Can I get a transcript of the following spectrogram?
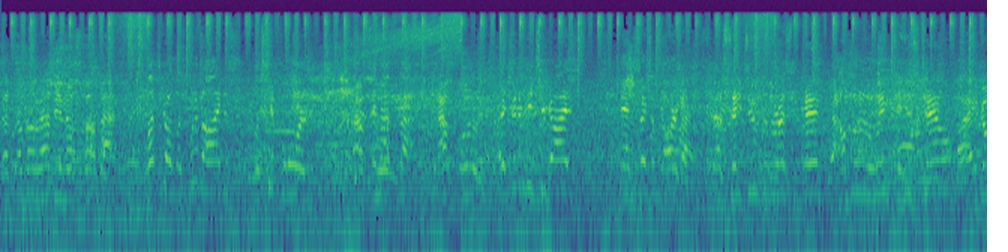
that's, I'm not happy enough about that. Let's go. Let's put it behind us. Let's get forward. And that's that. Absolutely. Hey, good to meet you guys. And say something to our guys. Now stay tuned for the rest of the game. I'm putting a link to his channel. right. So go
